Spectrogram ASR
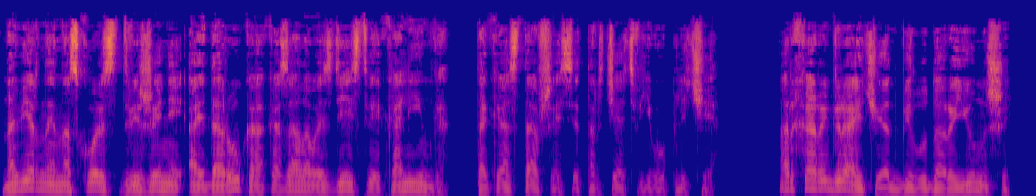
Наверное, на скорость движений Айдарука оказало воздействие Калинга, так и оставшаяся торчать в его плече. Архар играючи отбил удары юноши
